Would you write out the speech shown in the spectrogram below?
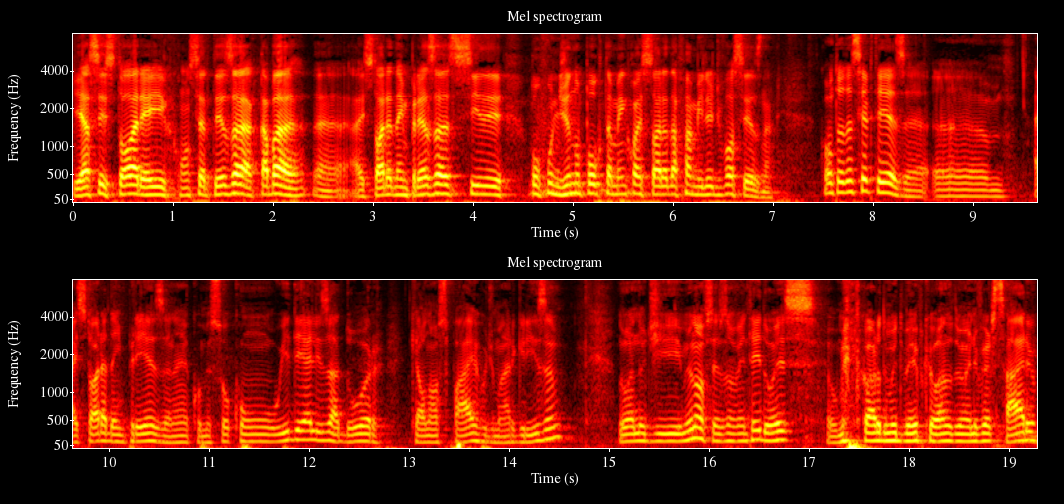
E essa história aí, com certeza, acaba é, a história da empresa se confundindo um pouco também com a história da família de vocês, né? Com toda certeza. Uh, a história da empresa né, começou com o idealizador, que é o nosso pai, Rudimar Grisa, no ano de 1992. Eu me recordo muito bem porque é o ano do meu aniversário.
